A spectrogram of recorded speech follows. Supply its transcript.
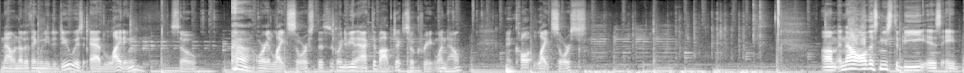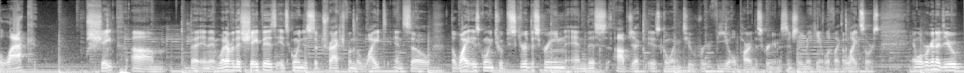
Now another thing we need to do is add lighting. So, or a light source. This is going to be an active object, so create one now and call it light source. Um, and now all this needs to be is a black shape. Um, that and whatever the shape is, it's going to subtract from the white. And so the white is going to obscure the screen and this object is going to reveal part of the screen, essentially making it look like a light source. And what we're gonna do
